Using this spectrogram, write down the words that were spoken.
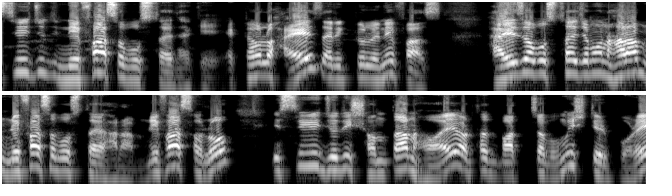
স্ত্রী যদি নেফাস অবস্থায় থাকে, একটা হলো হায়েজ, আরেকটি হলো নেফাস। হায়েজ অবস্থায় যেমন হারাম, নেফাস অবস্থায় হারাম। নেফাস হলো স্ত্রীর যদি সন্তান হয়, অর্থাৎ বাচ্চা ভূমিষ্ঠের পরে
